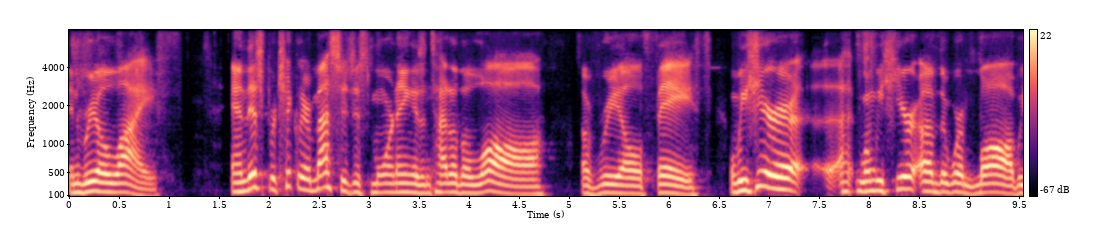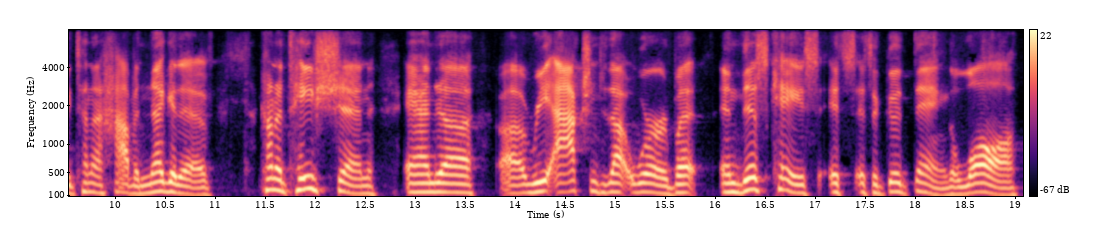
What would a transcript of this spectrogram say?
in Real Life. And this particular message this morning is entitled The Law of Real Faith. When we hear uh, when we hear of the word law, we tend to have a negative connotation and uh, uh, reaction to that word. But in this case, it's it's a good thing. The law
